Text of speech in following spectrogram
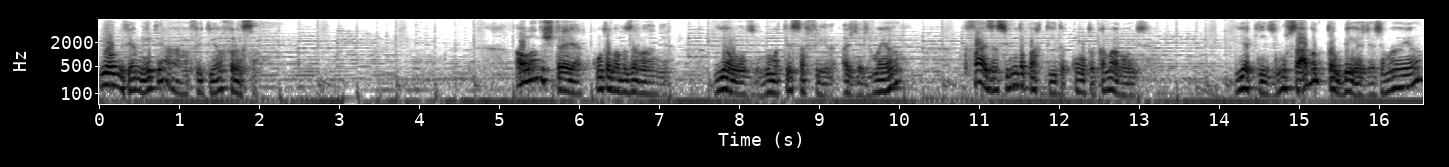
e obviamente a anfitriã França. A Holanda estreia contra a Nova Zelândia dia 11, numa terça-feira, às 10 da manhã. Faz a segunda partida contra Camarões dia 15, no sábado, também às 10 da manhã.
